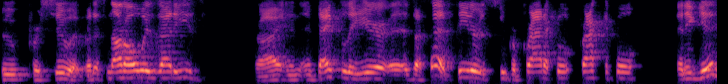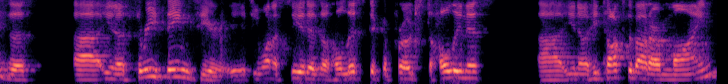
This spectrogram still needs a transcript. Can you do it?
who pursue it, but it's not always that easy, right? And, and thankfully, here, as I said, Peter is super practical, practical, and he gives us uh, you know, three things here. If you want to see it as a holistic approach to holiness, uh, you know, he talks about our mind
